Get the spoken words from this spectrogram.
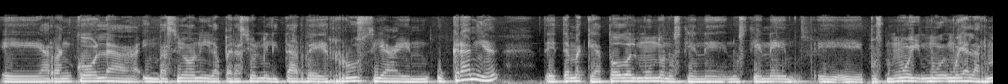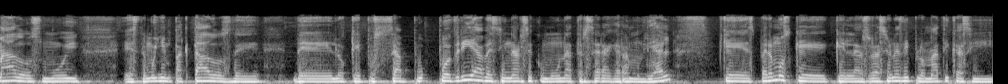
eh, arrancó la invasión y la operación militar de Rusia en Ucrania tema que a todo el mundo nos tiene nos tiene pues muy muy muy alarmados muy este muy impactados de, lo que pues podría avecinarse como una tercera guerra mundial que esperemos que, las relaciones diplomáticas y,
